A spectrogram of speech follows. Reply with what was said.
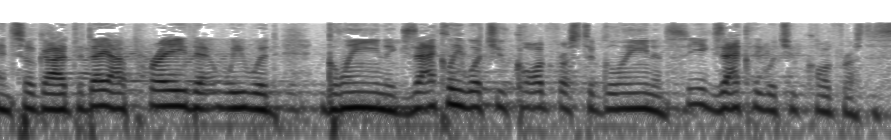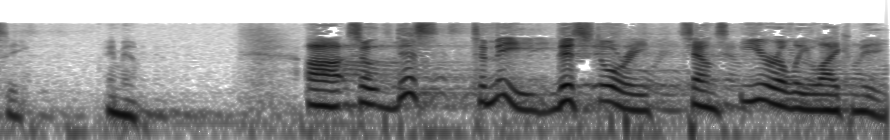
And so, God, today I pray that we would glean exactly what you've called for us to glean and see exactly what you've called for us to see. Amen. Uh, so, this, to me, this story sounds eerily like me.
